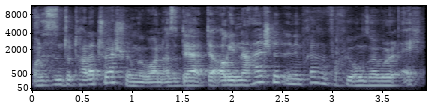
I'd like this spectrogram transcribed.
und es ist ein totaler Trashfilm geworden. Also der, der Originalschnitt in den Presseverführungen soll wohl echt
